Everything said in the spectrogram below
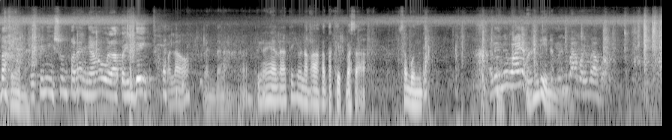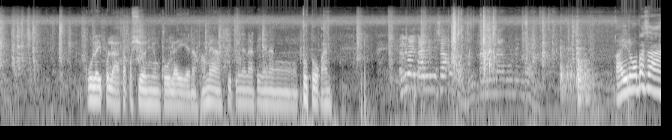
Ba, Ayan. opening soon pa rin. Nga ako, wala pa yung date. Wala oh, ganda na. Tingnan nga natin kung nakakatakip ba sa sa bundok. Alin ni Wayan? Ah, hindi naman. Yung babo, yung babo. Kulay pula tapos yun yung kulay ano mamaya titingnan natin yan ng tutukan Alam mo, tali niya sa ako tali na muna yan. ay lumabas ah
